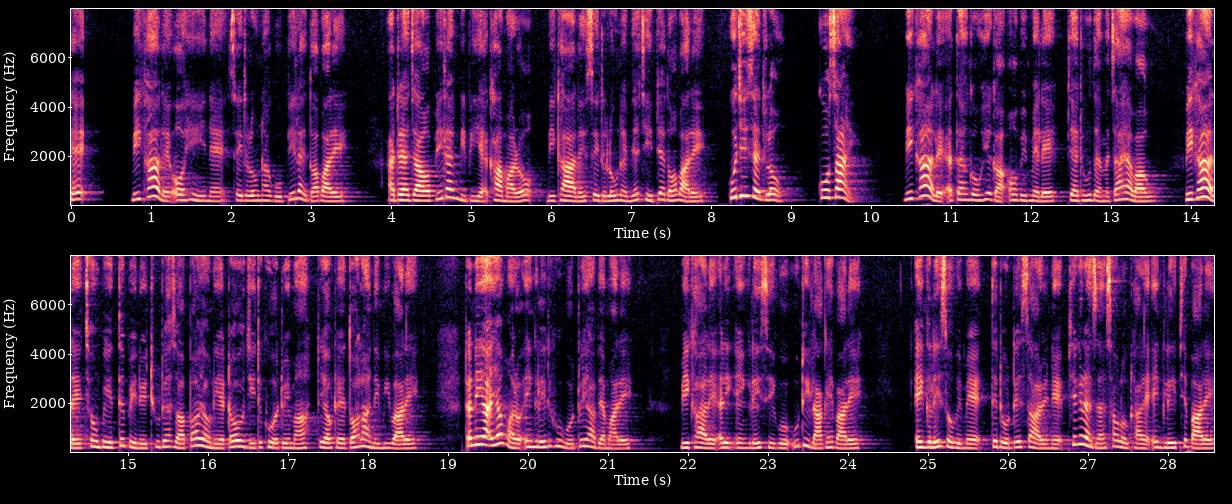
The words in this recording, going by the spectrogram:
ခဲ့မိခါကလည်းအော်ဟင်ရင်းနဲ့စိတ်တလုံးနောက်ကိုပြေးလိုက်သွားပါတယ်အတန်ကြာကိုပြေးလိုက်မိပြီးရဲ့အခါမှာတော့မိခါကလည်းစိတ်တလုံးနဲ့မျက်ခြေပြတ်သွားပါတယ်ဦးကြီးစိတ်တလုံးကိုဆိုင်မိခါကလည်းအတန်ကုန်ဟစ်ကအော်ပြီးမဲ့လည်းပြန်ထူးတယ်မကြားရပါဘူး မိခါကလည်းခြုံပင်တစ်ပင်တွေထူထပ်စွာပေါက်ရောက်နေတဲ့တောအုပ်ကြီးတစ်ခုအတွင်းမှာတယောက်တည်းသွားလာနေမိပါတယ်တနေရာအရောက်မှာတော့အင်္ဂလိပ်တစ်ခုကိုတွေ့ရပြန်ပါတယ်မိခါကလည်းအဲ့ဒီအင်္ဂလိပ်စီကိုဥတီလာခဲ့ပါတယ်အင်္ဂလိပ်ဆိုပေမဲ့တစ်တို့တစ်စာတွေနဲ့ဖြစ်ကြတဲ့ဇန်ဆောက်လုပ်ထားတဲ့အင်္ဂလိပ်ဖြစ်ပါတယ်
